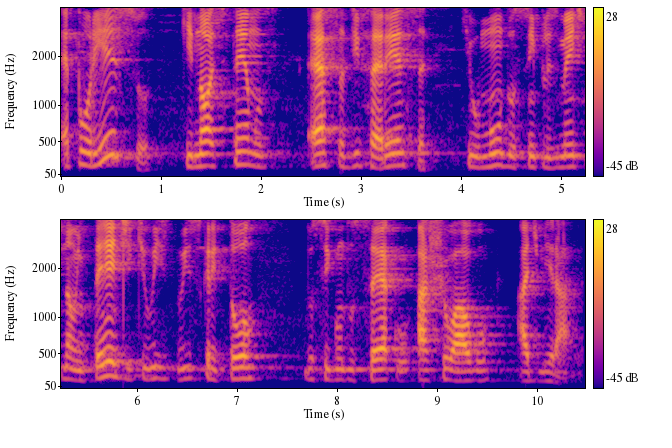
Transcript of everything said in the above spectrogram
É por isso que nós temos essa diferença que o mundo simplesmente não entende, que o escritor do segundo século achou algo admirável.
